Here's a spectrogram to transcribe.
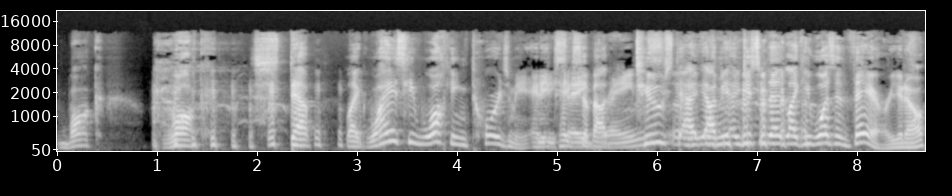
walk. walk, step. Like, why is he walking towards me? And Did he, he takes about brains? two. St- I mean, just that, like he wasn't there. You know,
